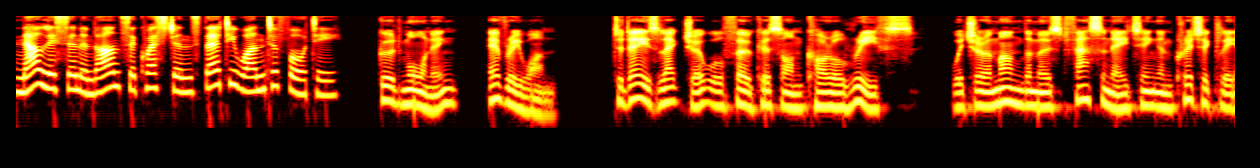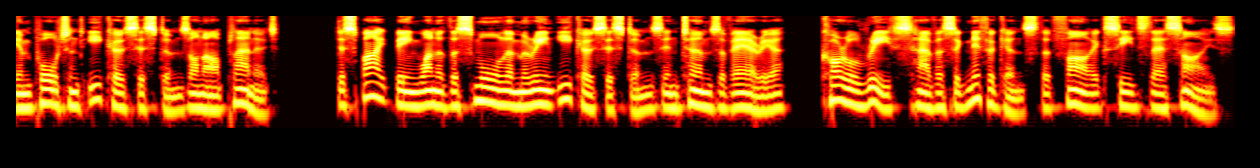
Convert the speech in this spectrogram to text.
Now listen and answer questions 31 to 40. Good morning, everyone. Today's lecture will focus on coral reefs, which are among the most fascinating and critically important ecosystems on our planet. Despite being one of the smaller marine ecosystems in terms of area, coral reefs have a significance that far exceeds their size.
